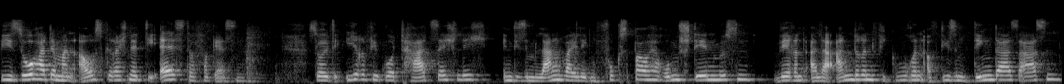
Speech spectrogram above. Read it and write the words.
Wieso hatte man ausgerechnet die Elster vergessen? Sollte ihre Figur tatsächlich in diesem langweiligen Fuchsbau herumstehen müssen, während alle anderen Figuren auf diesem Ding da saßen?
